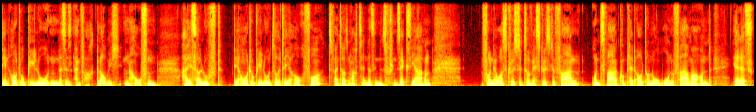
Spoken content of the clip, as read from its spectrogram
den Autopiloten. Das ist einfach, glaube ich, ein Haufen heißer Luft. Der Autopilot sollte ja auch vor 2018, das sind inzwischen sechs Jahren, von der Ostküste zur Westküste fahren und zwar komplett autonom ohne Fahrer. Und ja, das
